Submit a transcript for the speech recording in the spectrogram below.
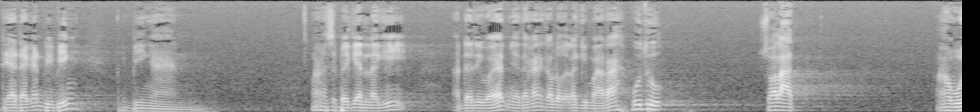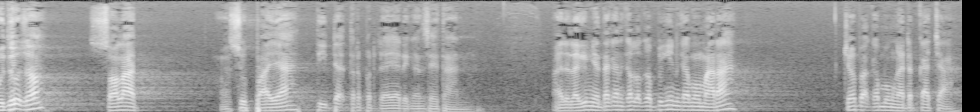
diadakan bimbing bimbingan. Nah, sebagian lagi ada riwayat menyatakan kalau lagi marah wudu, sholat Ah, wudhu so, sholat supaya tidak terperdaya dengan setan. Ada lagi menyatakan kalau kepingin kamu marah, coba kamu menghadap kaca.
